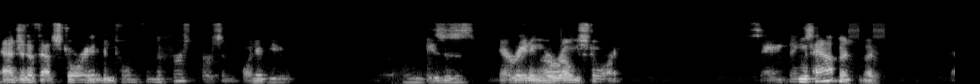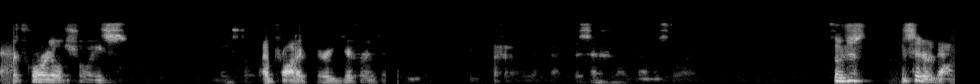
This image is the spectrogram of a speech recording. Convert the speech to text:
Imagine if that story had been told from the first person point of view. Louise is narrating her own story. Same things happen, but that editorial choice makes the product very different and definitely affect the central idea of the story. So just consider that.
